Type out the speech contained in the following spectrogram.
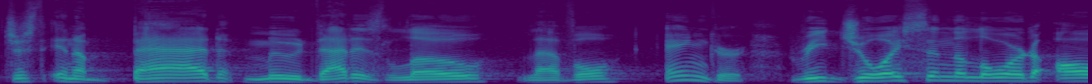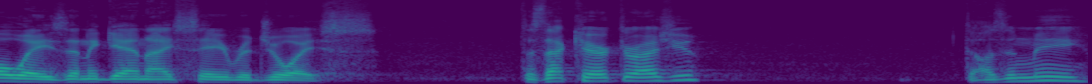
just in a bad mood, that is low level anger. Rejoice in the Lord always. And again, I say rejoice. Does that characterize you? Doesn't me.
